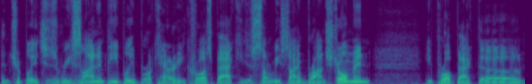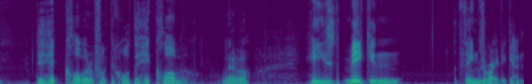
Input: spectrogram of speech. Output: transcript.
and Triple H is re-signing people. He brought Karrion Kross back. He just re-signed Braun Strowman. He brought back the the Hit Club. What the fuck they call it? The Hit Club, whatever. He's making things right again.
